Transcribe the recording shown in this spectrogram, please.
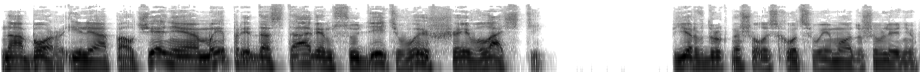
набор или ополчение, мы предоставим судить высшей власти. Пьер вдруг нашел исход своему одушевлению.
